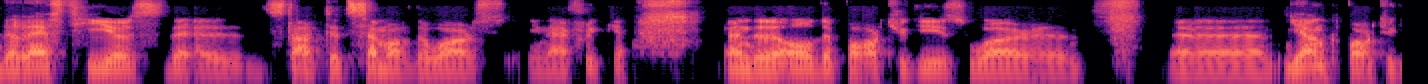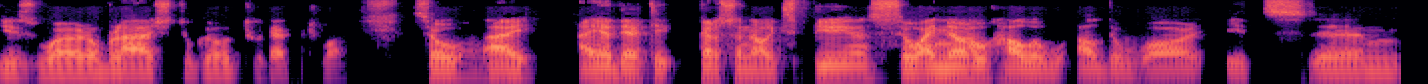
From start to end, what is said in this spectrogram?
the last years, the, started some of the wars in Africa, and all the Portuguese were uh, young Portuguese were obliged to go to that one. So. I I had that personal experience, so I know how how the war it's um,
